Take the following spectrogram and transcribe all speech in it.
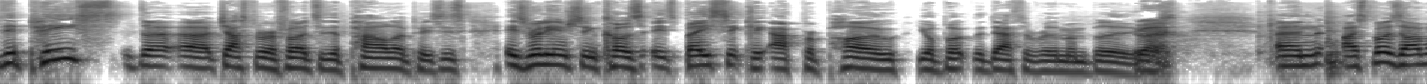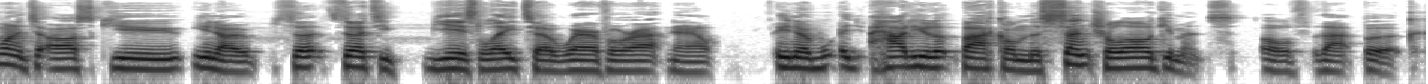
the piece that uh, Jasper referred to, the Paolo piece, is, is really interesting because it's basically apropos your book, The Death of Rhythm and Blues. Right. And I suppose I wanted to ask you, you know, 30 years later, wherever we're at now, you know, how do you look back on the central arguments of that book?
